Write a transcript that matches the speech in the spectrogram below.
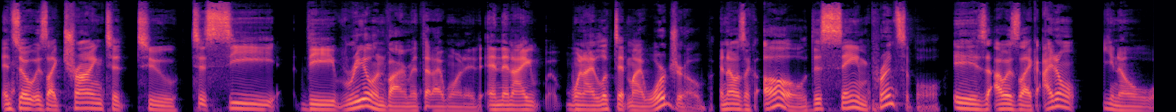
And so it was like trying to to to see the real environment that I wanted. And then I, when I looked at my wardrobe and I was like, oh, this same principle is, I was like, I don't, you know,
